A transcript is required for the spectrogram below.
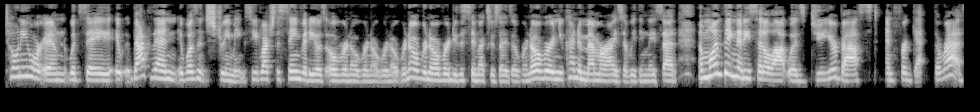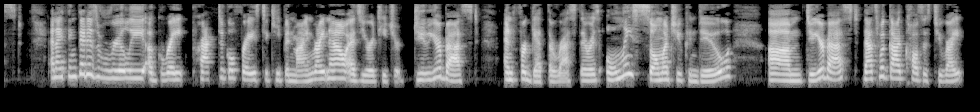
Tony Horton would say it, back then it wasn't streaming. So you'd watch the same videos over and over and over and over and over and over, do the same exercise over and over, and you kind of memorize everything they said. And one thing that he said a lot was do your best and forget the rest. And I think that is really a great practical phrase to keep in mind right now as you're a teacher. Do your best and forget the rest. There is only so much you can do. Um, do your best. That's what God calls us to, right?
